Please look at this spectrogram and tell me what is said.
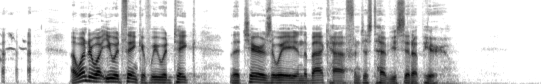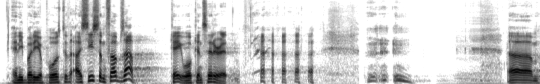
I wonder what you would think if we would take the chairs away in the back half and just have you sit up here. Anybody opposed to that? I see some thumbs up. Okay, we'll consider it. um,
